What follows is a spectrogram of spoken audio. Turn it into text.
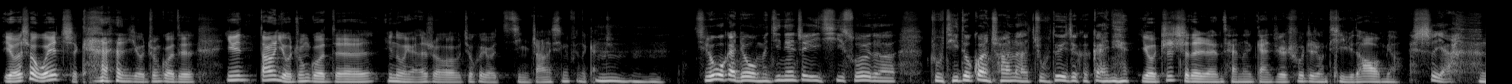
有的时候我也只看 有中国的，因为当有中国的运动员的时候，就会有紧张兴奋的感觉。嗯嗯嗯。其实我感觉我们今天这一期所有的主题都贯穿了主队这个概念。有支持的人才能感觉出这种体育的奥妙。是呀，嗯，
